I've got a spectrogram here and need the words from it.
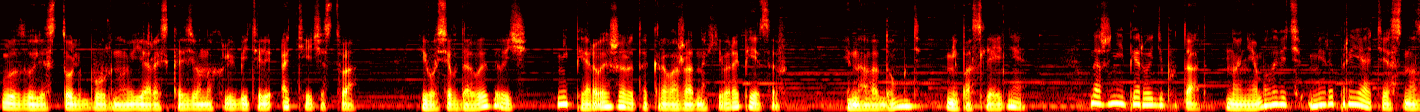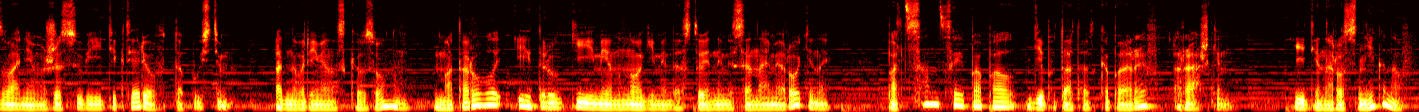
вызвали столь бурную ярость казенных любителей Отечества. Иосиф Давыдович не первая жертва кровожадных европейцев. И надо думать, не последняя. Даже не первый депутат. Но не было ведь мероприятия с названием «Жесуи Дегтярев», допустим. Одновременно с Кевзоном, Моторолой и другими многими достойными сынами Родины под санкции попал депутат от КПРФ Рашкин. Единорос Никонов –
